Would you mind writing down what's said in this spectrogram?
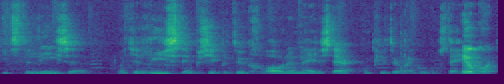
iets te leasen. Want je least in principe natuurlijk gewoon een hele sterke computer bij Google Stadia. Heel kort.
